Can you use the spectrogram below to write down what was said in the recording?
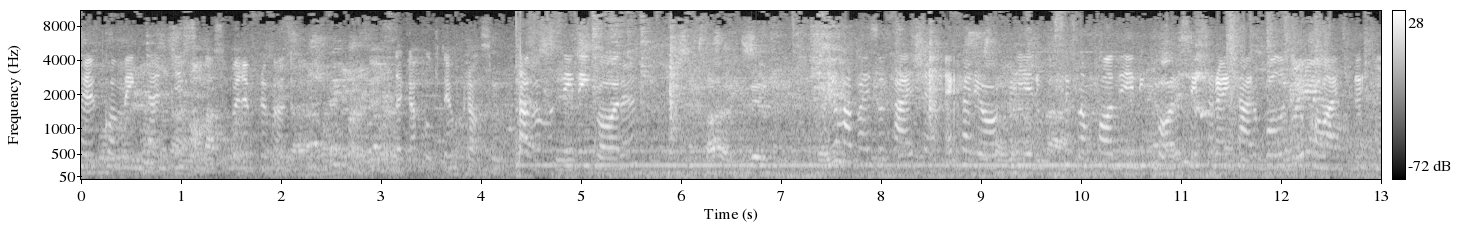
Recomendadíssimo, super aprovado. Daqui a pouco tem o próximo. Estávamos indo embora. E o rapaz do caixa é carioca e ele, vocês não podem ir embora sem experimentar o bolo de chocolate daqui.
